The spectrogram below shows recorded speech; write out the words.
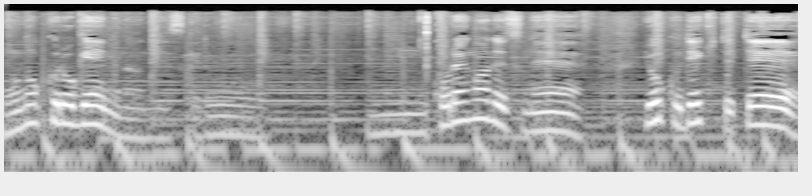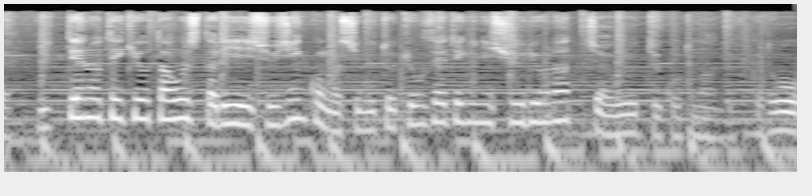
モノクロゲームなんですけどうんこれがですねよくできてて一定の敵を倒したり主人公が死ぬと強制的に終了になっちゃうっていうことなんですけど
